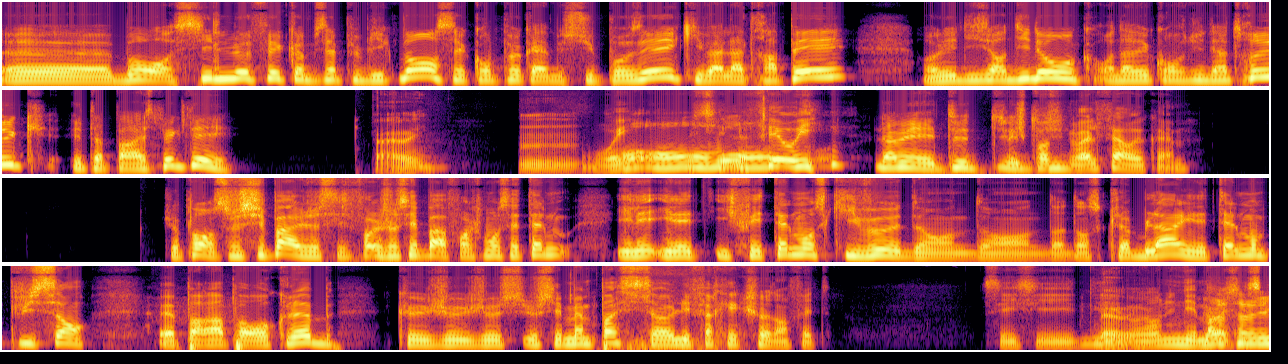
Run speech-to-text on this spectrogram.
Euh, bon, s'il le fait comme ça publiquement, c'est qu'on peut quand même supposer qu'il va l'attraper en lui disant dis donc, on avait convenu d'un truc et t'as pas respecté. bah oui. Hmm. Oui. on- le fait, oui. Non mais tu- tu- Mais je pense tu- qu'il va le faire, oui, quand même. Je pense, je sais pas, je sais, je sais pas. Franchement, c'est tellement, il, est, il, est- il fait tellement ce qu'il veut dans, dans, dans, dans ce club-là. Il est tellement puissant euh, par rapport au club que je, je, je sais même pas si ça va lui faire quelque chose en fait. C'est, c'est- Bah aujourd'hui Neymar, il ça veut.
